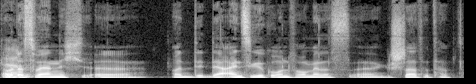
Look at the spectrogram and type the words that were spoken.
Aber ähm, das ja nicht äh, der einzige Grund, warum ihr das äh, gestartet habt.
